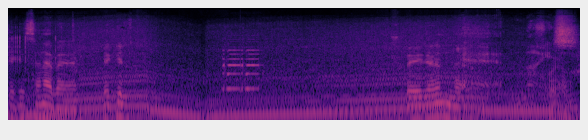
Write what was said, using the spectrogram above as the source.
Çekilsene be. Çekil. Şuraya gidelim de Yeah, nice. soyalım.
